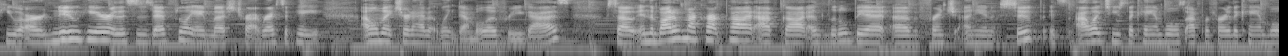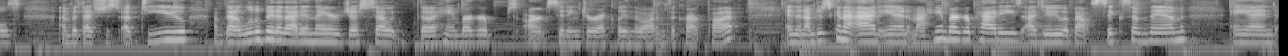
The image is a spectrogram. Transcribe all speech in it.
If you are new here, this is definitely a must try recipe. I will make sure to have it linked down below for you guys. So in the bottom of my crock pot, I've got a little bit of French onion soup. It's I like to use the Campbell's. I prefer the Campbell's, um, but that's just up to you. I've got a little bit of that in there just so the hamburgers aren't sitting directly in the bottom of the crock pot. And then I'm just gonna add in my hamburger patties. I do about six of them and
